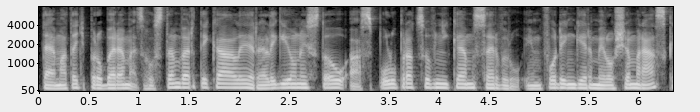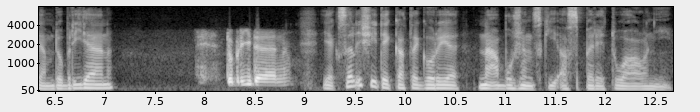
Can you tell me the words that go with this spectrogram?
Téma teď probereme s hostem Vertikály, religionistou a spolupracovníkem serveru Infodingir Milošem Ráskem. Dobrý den. Dobrý den. Jak se liší ty kategorie náboženský a spirituální?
